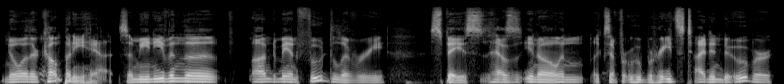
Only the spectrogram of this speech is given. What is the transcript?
No other company has. I mean, even the on-demand food delivery space has, you know, and except for Uber Eats tied into Uber,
